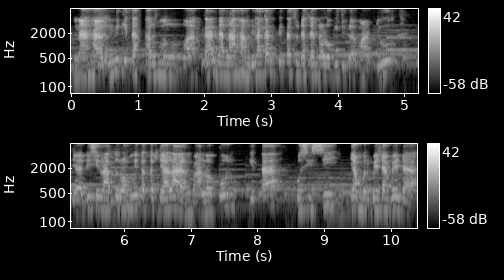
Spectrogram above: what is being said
Nah, hal ini kita harus menguatkan dan alhamdulillah kan kita sudah teknologi juga maju, jadi silaturahmi tetap jalan walaupun kita posisi yang berbeda-beda.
